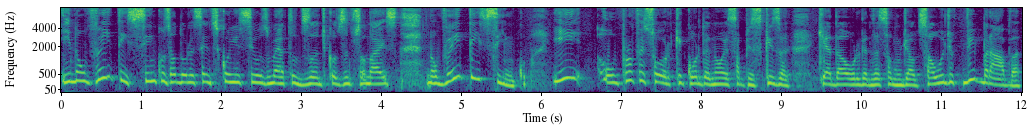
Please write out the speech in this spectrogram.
e 95 os adolescentes conheciam os métodos anticoncepcionais, 95. E o professor que coordenou essa pesquisa, que é da Organização Mundial de Saúde, vibrava.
